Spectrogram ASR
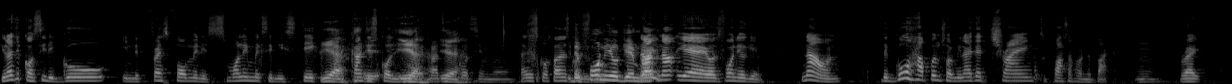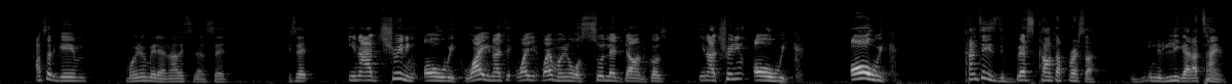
United conceded a goal in the first four minutes. Smalling makes a mistake. Yeah, and Kante scores the yeah. goal. Can't Yeah. cut him. Kante sco- Kante The scores 4-0 goal. game, now, right? Now, yeah, it was a 4 0 game. Now, the goal happens from United trying to pass it from the back, mm. right? After the game, Mourinho made an analysis and said, he said, in our training all week, why United, why, why Mourinho was so let down? Because in our training all week, all week, Kante is the best counter presser mm-hmm. in the league at that time.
